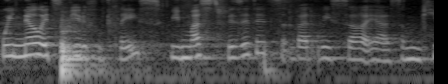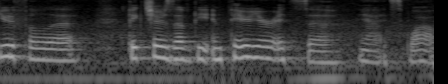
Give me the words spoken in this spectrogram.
We know it's a beautiful place. We must visit it, but we saw yeah some beautiful uh, pictures of the interior. It's uh, yeah, it's wow.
